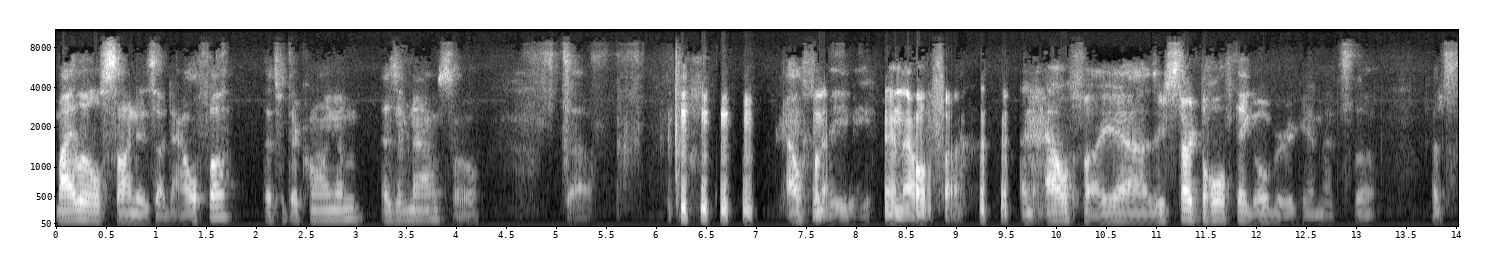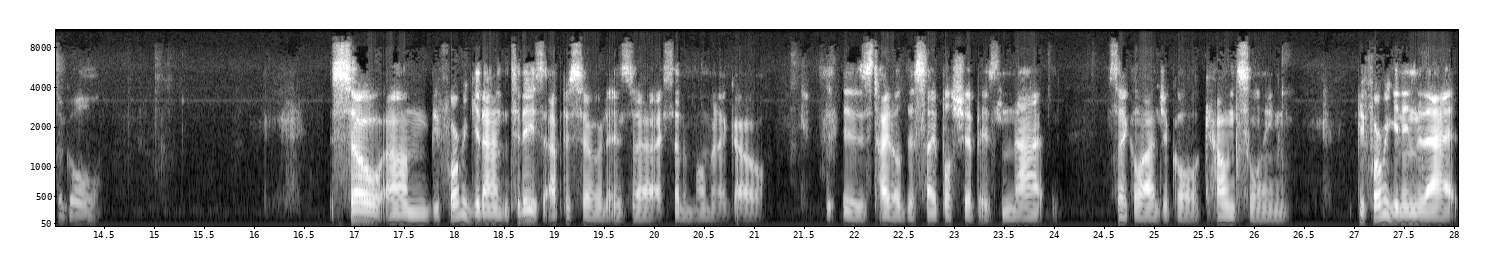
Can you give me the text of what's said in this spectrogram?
my little son is an alpha. That's what they're calling him as of now. So, uh, alpha an, baby. An alpha. an alpha. Yeah, they start the whole thing over again. That's the that's the goal. So, um, before we get on today's episode, as uh, I said a moment ago, is titled "Discipleship is not psychological counseling." before we get into that,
